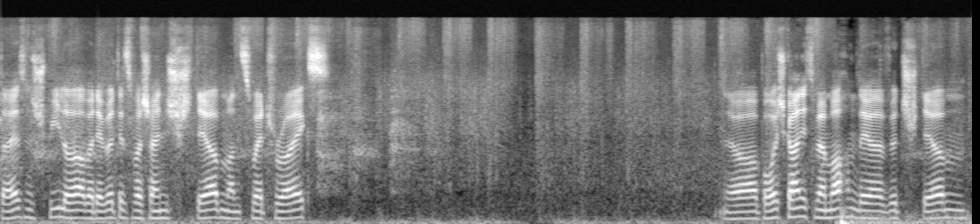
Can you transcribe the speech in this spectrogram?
Da ist ein Spieler, aber der wird jetzt wahrscheinlich sterben an zwei Trikes. Ja, brauche ich gar nichts mehr machen, der wird sterben.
